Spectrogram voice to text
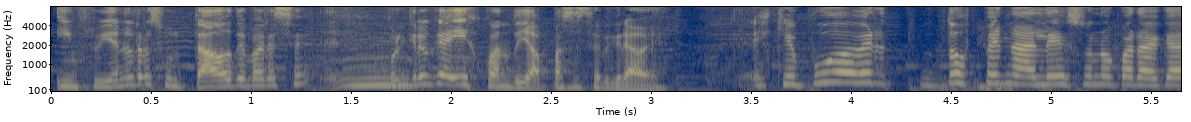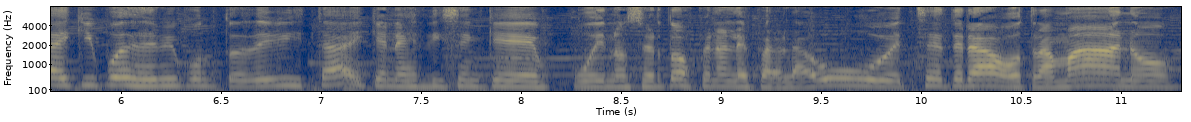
¿influye en el resultado, te parece? Mm. Porque creo que ahí es cuando ya pasa a ser grave. Es que pudo haber dos penales, uno para cada equipo desde mi punto de vista. Hay quienes dicen que pudieron ser dos penales para la U, etcétera. Otra mano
